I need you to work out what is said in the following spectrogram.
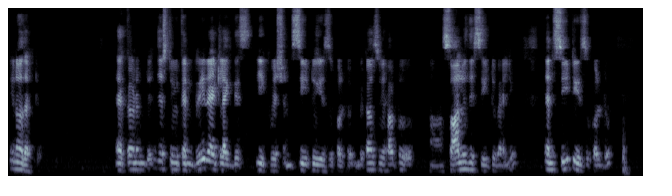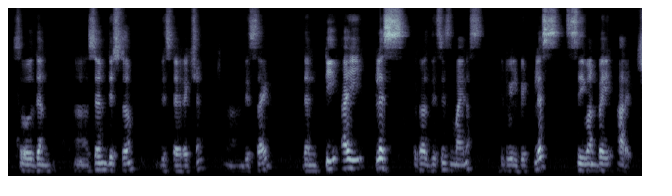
you know that according to just you can rewrite like this equation C2 is equal to because we have to uh, solve the C2 value then C2 is equal to so then uh, send this term this direction uh, this side then Ti plus because this is minus it will be plus C1 by RH.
